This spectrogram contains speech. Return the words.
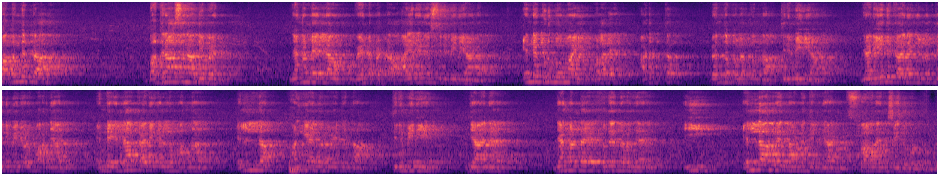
പത്തനംതിട്ട ഭദ്രാസനാധിപൻ ഞങ്ങളുടെ എല്ലാം വേണ്ടപ്പെട്ട ഐറേനിയസ് തിരുമേനിയാണ്. എന്റെ കുടുംബവുമായി വളരെ അടുത്ത ബന്ധം പുലർത്തുന്ന തിരുമേനിയാണ്. ഞാൻ ഏത് കാര്യങ്ങളിലും തിരുമേനിയോട് പറഞ്ഞാൽ എന്റെ എല്ലാ കാര്യങ്ങളിലും വന്ന് എല്ലാം ഭംഗിയായി നിറവേറ്റുന്ന തിരുമേനിയെ ഞാൻ ഞങ്ങളുടെ ഹൃദയം നിറഞ്ഞ് ഈ എല്ലാവരുടെയും നാമത്തിൽ ഞാൻ സ്വാഗതം ചെയ്തുകൊള്ളുന്നു.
